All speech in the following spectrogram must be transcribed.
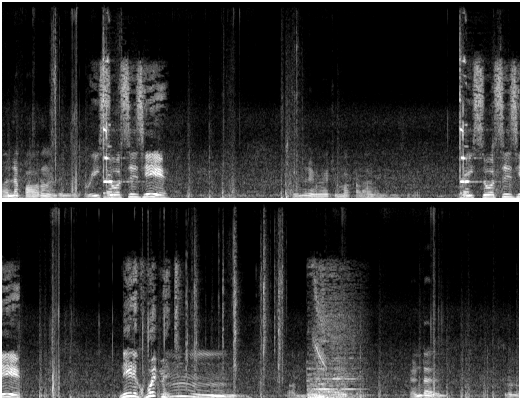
നല്ല power Resources here. Resources here. Need equipment. രണ്ടായിരം ഇത്രേ ഉള്ളൂ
